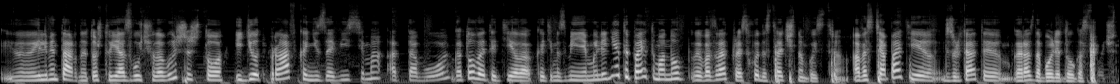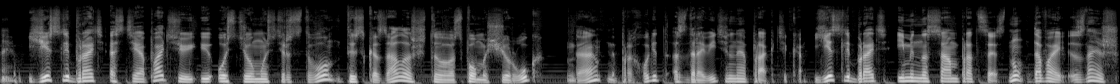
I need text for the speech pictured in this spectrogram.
элементарное то, что я озвучила выше, что идет правка независимо от того, готово это тело к этим изменениям или нет, и поэтому оно, э, возврат происходит достаточно быстро. А в остеопатии результаты гораздо более долгосрочные. Если брать остеопатию и остеомастерство, ты сказала, что с помощью рук да, проходит оздоровительная практика. Если брать именно сам процесс, ну, давай, знаешь,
